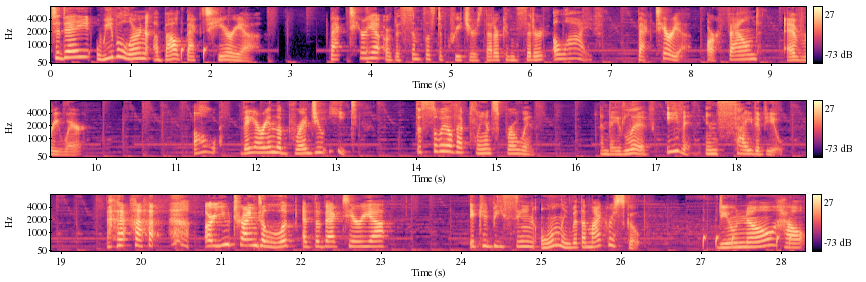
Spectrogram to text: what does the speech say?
Today, we will learn about bacteria. Bacteria are the simplest of creatures that are considered alive. Bacteria are found everywhere. Oh, they are in the bread you eat, the soil that plants grow in, and they live even inside of you. are you trying to look at the bacteria? It can be seen only with a microscope. Do you know how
